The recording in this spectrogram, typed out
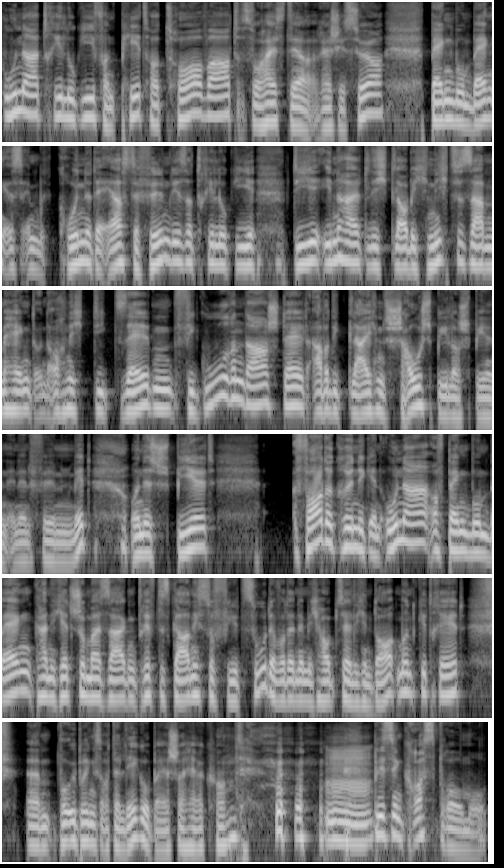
Una-Trilogie von Peter Torwart, so heißt der Regisseur. Bang Boom Bang ist im Grunde der erste Film dieser Trilogie, die inhaltlich, glaube ich, nicht zusammenhängt und auch nicht dieselben Figuren darstellt, aber die gleichen Schauspieler spielen in den Filmen mit. Und es spielt vordergründig in Unna auf Bang Boom Bang kann ich jetzt schon mal sagen, trifft es gar nicht so viel zu. Der wurde nämlich hauptsächlich in Dortmund gedreht, ähm, wo übrigens auch der Lego Basher herkommt. Mhm. Bisschen Cross-Promo.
